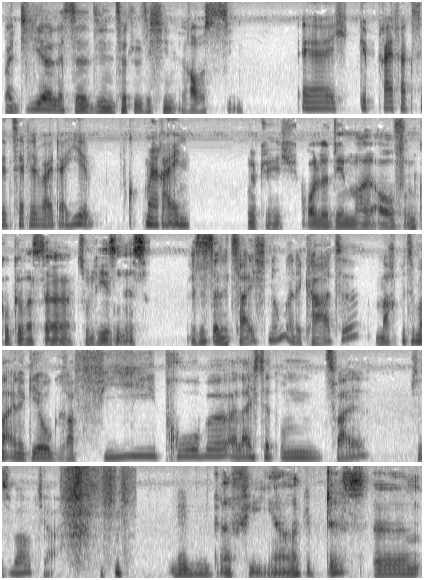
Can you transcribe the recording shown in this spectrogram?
Bei dir lässt er den Zettel sich hin rausziehen. Äh, ich gebe Greifax den Zettel weiter. Hier, guck mal rein. Okay, ich rolle den mal auf und gucke, was da zu lesen ist. Es ist eine Zeichnung, eine Karte. Mach bitte mal eine Geografieprobe, erleichtert um zwei. Ist das überhaupt? Ja. Graphie, ja, gibt es. Ähm,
